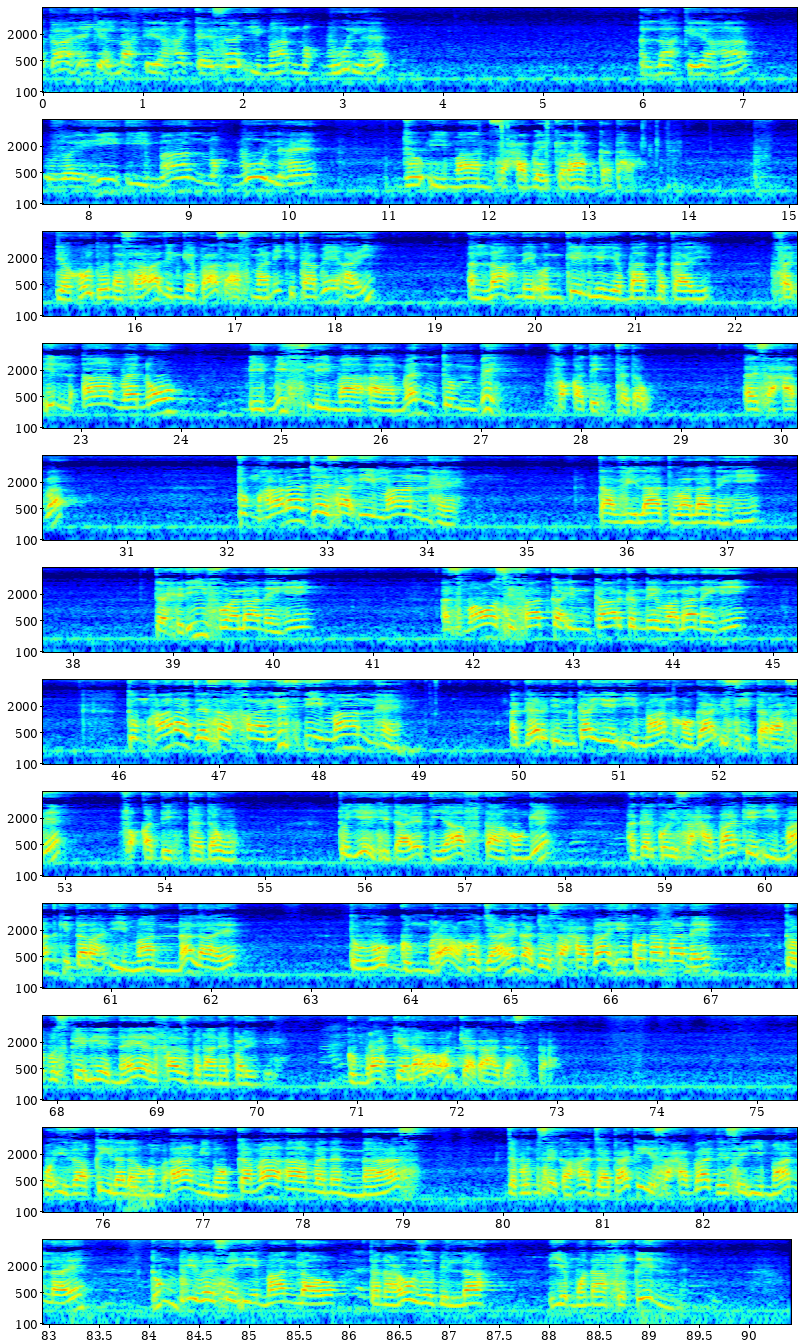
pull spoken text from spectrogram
پتا ہے کہ اللہ کے یہاں کیسا ایمان مقبول ہے؟ اللہ کے یہاں وہی ایمان مقبول ہے جو ایمان صحابہ کرام کا تھا۔ یہود و نصارہ جن کے پاس آسمانی کتابیں آئی اللہ نے ان کے لیے یہ بات بتائی، فَإِنْ آمَنُوا بِمِثْلِ مَا آمَنْتُمْ بِهِ فَقَدْ اِهْتَدَوْا۔ اے صحابہ، تمہارا جیسا ایمان ہے تعویلات والا نہیں، تحریف والا نہیں، اسماء و صفات کا انکار کرنے والا نہیں، تمہارا جیسا خالص ایمان ہے۔ اگر ان کا یہ ایمان ہوگا اسی طرح سے، فقد تو یہ ہدایت یافتہ ہوں گے۔ اگر کوئی صحابہ کے ایمان کی طرح ایمان نہ لائے تو وہ گمراہ ہو جائے گا جو صحابہ ہی کو نہ مانے، تو اب اس کے لیے نئے الفاظ بنانے پڑیں گے۔ گمراہ کے علاوہ اور کیا کہا جا سکتا ہے؟ وَإِذَا قِيلَ لَهُمْ آمِنُوا كَمَا آمَنَ النَّاسِ، جب ان سے کہا جاتا کہ یہ صحابہ جیسے ایمان لائے، تم بھی ویسے ایمان لاؤ۔ تو نعوذ باللہ یہ منافقین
